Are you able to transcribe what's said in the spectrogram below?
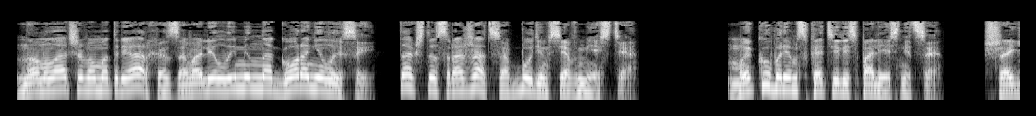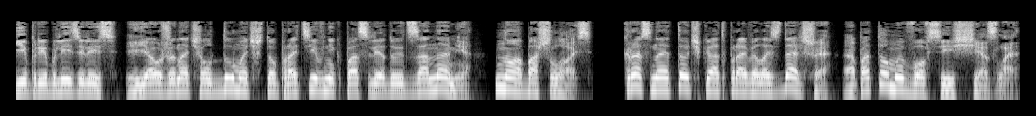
но младшего матриарха завалил именно Гора не лысый, так что сражаться будем все вместе. Мы кубарем скатились по лестнице. Шаги приблизились, и я уже начал думать, что противник последует за нами, но обошлось. Красная точка отправилась дальше, а потом и вовсе исчезла.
